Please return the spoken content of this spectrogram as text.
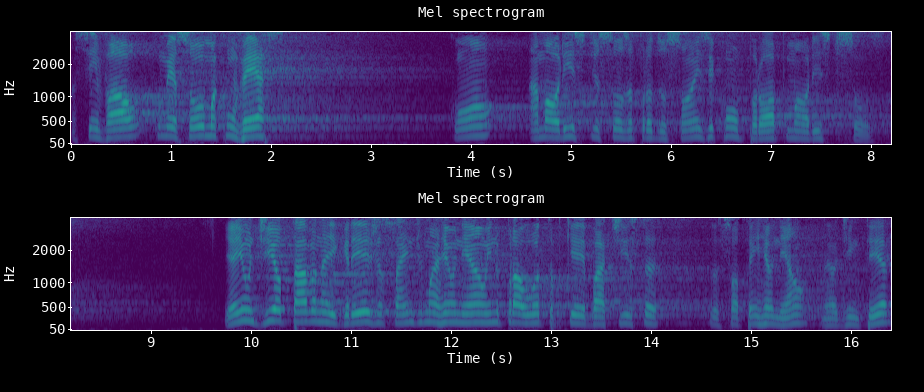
o Simval começou uma conversa com a Maurício de Souza Produções e com o próprio Maurício de Souza. E aí um dia eu estava na igreja, saindo de uma reunião, indo para outra, porque Batista só tem reunião né, o dia inteiro.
